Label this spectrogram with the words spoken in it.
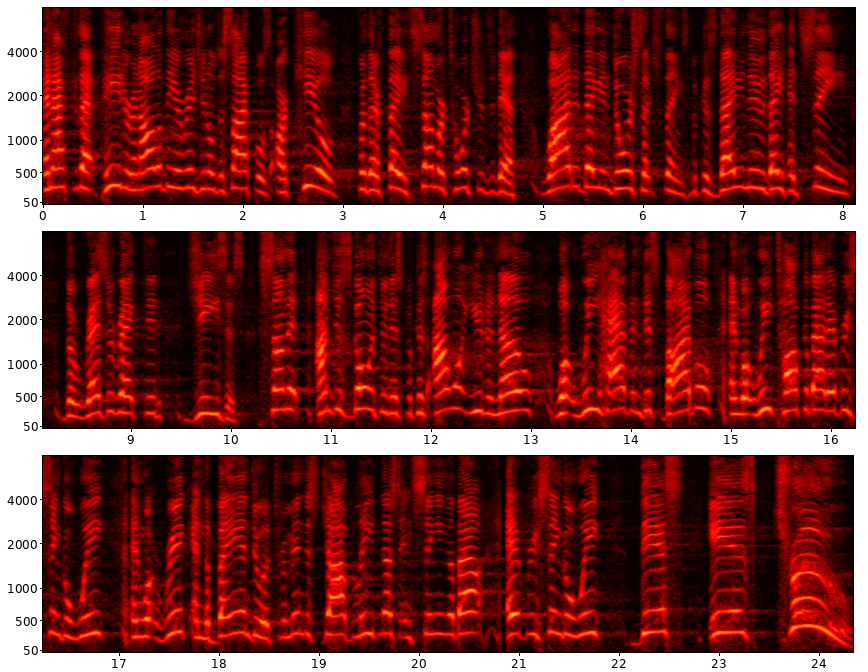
And after that, Peter and all of the original disciples are killed for their faith. Some are tortured to death. Why did they endure such things? Because they knew they had seen the resurrected Jesus. Summit, I'm just going through this because I want you to know what we have in this Bible and what we talk about every single week and what Rick and the band do a tremendous job leading us and singing about every single week. This is true.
